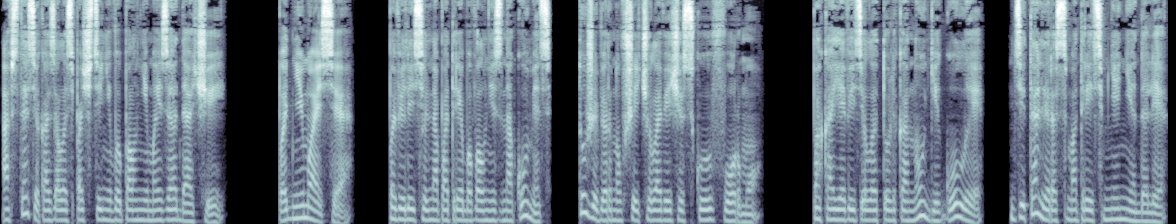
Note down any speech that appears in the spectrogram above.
а встать оказалось почти невыполнимой задачей. «Поднимайся», — повелительно потребовал незнакомец, тоже вернувший человеческую форму. Пока я видела только ноги, голые, детали рассмотреть мне не дали.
